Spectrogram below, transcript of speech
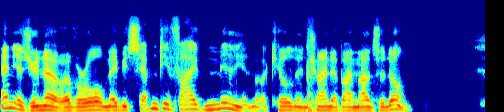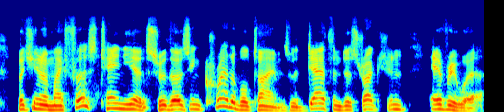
And as you know, overall, maybe 75 million were killed in China by Mao Zedong. But you know, my first 10 years through those incredible times with death and destruction everywhere,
